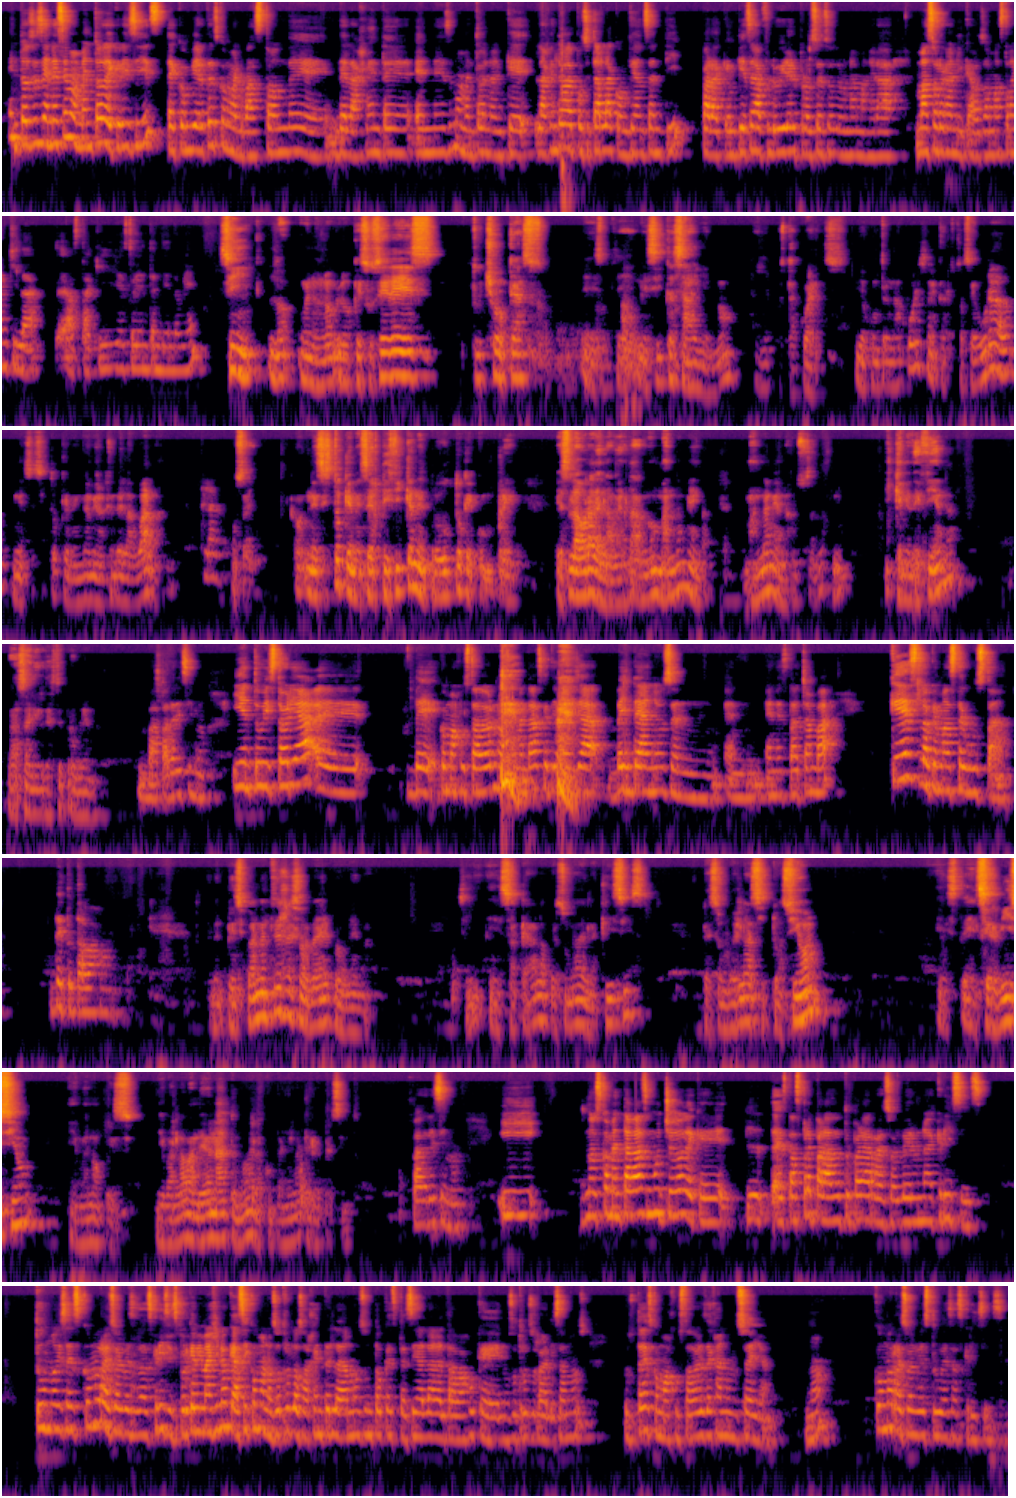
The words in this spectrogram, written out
Entonces, en ese momento de crisis, te conviertes como el bastón de, de, la gente, en ese momento en el que la gente va a depositar la confianza en ti para que empiece a fluir el proceso de una manera más orgánica, o sea, más tranquila. ¿Hasta aquí estoy entendiendo bien? Sí, lo, bueno, lo, que sucede es, tú chocas, este, necesitas a alguien, ¿no? Y pues te acuerdas. Yo compré una póliza, el carro está asegurado, necesito que venga mi ángel de la guarda. Claro. O sea, necesito que me certifiquen el producto que compré. Es la hora de la verdad, ¿no? Mándame, mándame al ajustador, ¿no? Y que me defienda para salir de este problema. Va, padrísimo. Y en tu historia eh, de como ajustador, nos comentabas que tienes ya 20 años en, en, en esta chamba. ¿Qué es lo que más te gusta de tu trabajo? Principalmente es resolver el problema. ¿Sí? sacar a la persona de la crisis, resolver la situación, este, el servicio y bueno, pues llevar la bandera en alto ¿no? de la compañía en la que represento. Padrísimo. Y nos comentabas mucho de que estás preparado tú para resolver una crisis. Tú, Moisés, ¿cómo resuelves esas crisis? Porque me imagino que así como nosotros los agentes le damos un toque especial al trabajo que nosotros realizamos, ustedes como ajustadores dejan un sello, ¿no? ¿Cómo resuelves tú esas crisis?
